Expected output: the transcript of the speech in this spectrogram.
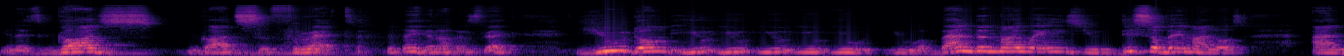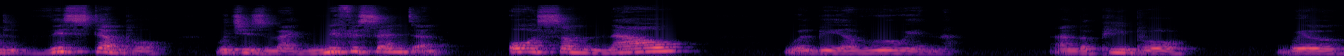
You know, it's God's God's threat. you know, it's like you don't you you you you you you abandon my ways, you disobey my laws, and this temple, which is magnificent and awesome now, will be a ruin, and the people will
